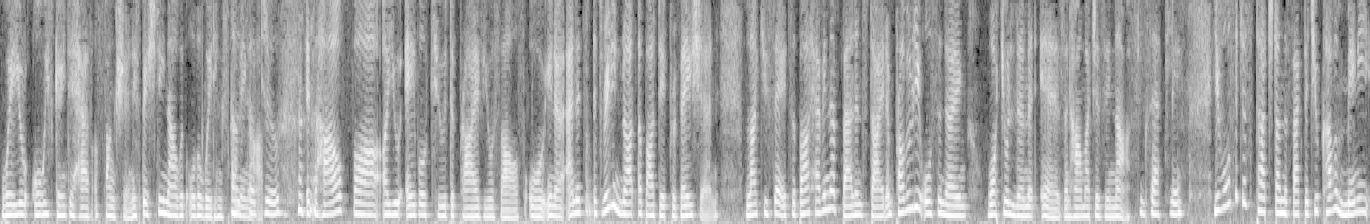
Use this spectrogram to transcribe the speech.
where you're always going to have a function, especially now with all the weddings coming oh, so up. true. it's how far are you able to deprive yourself or you know and it's it's really not about deprivation like you say it's about having that balanced diet and probably also knowing what your limit is and how much is enough exactly you've also just touched on the fact that you cover many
